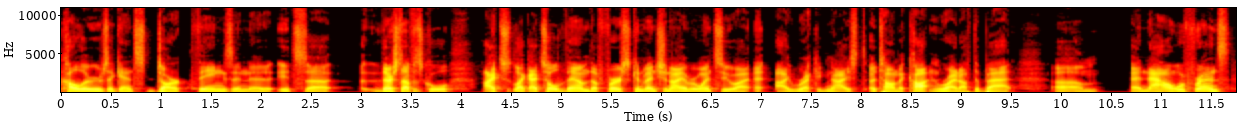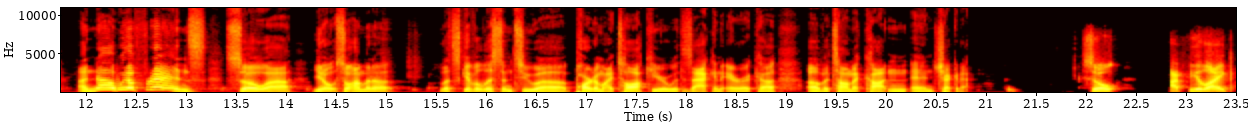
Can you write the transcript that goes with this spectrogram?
colors against dark things, and uh, it's uh, their stuff is cool. I like I told them the first convention I ever went to, I I recognized Atomic Cotton right off the bat, um, and now we're friends, and now we're friends. So uh, you know, so I'm gonna let's give a listen to uh, part of my talk here with Zack and Erica of Atomic Cotton, and check it out. So I feel like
